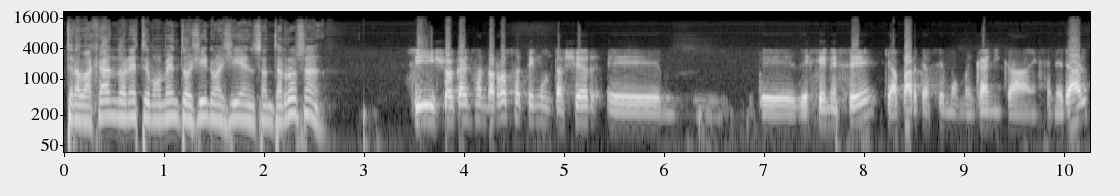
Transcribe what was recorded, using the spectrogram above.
¿Trabajando en este momento, Gino, allí en Santa Rosa? Sí, yo acá en Santa Rosa tengo un taller eh, de, de GNC, que aparte hacemos mecánica en general,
